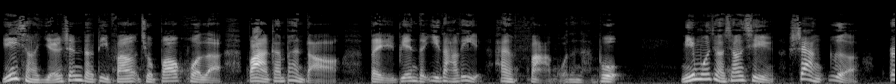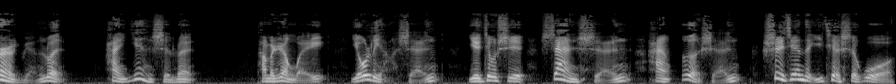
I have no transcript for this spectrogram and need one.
影响延伸的地方就包括了巴尔干半岛北边的意大利和法国的南部。尼摩教相信善恶二元论和厌世论。他们认为有两神，也就是善神和恶神。世间的一切事物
